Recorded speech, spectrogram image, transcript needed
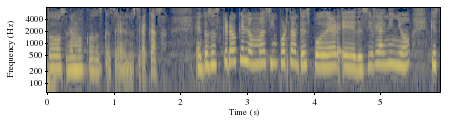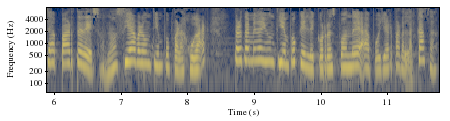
Todos tenemos cosas que hacer en nuestra casa. Entonces creo que lo más importante es poder poder eh, decirle al niño que sea parte de eso, ¿no? Sí habrá un tiempo para jugar, pero también hay un tiempo que le corresponde apoyar para la casa,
